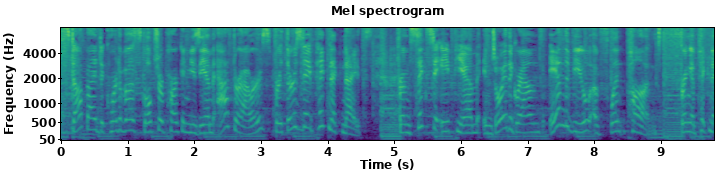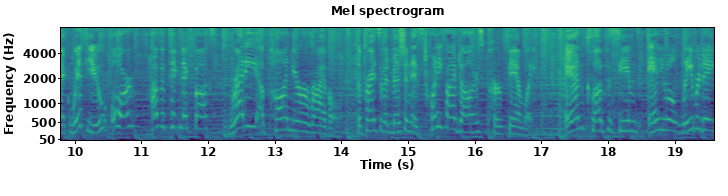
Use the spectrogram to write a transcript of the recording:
Stop by DeCordova Sculpture Park and Museum after hours for Thursday picnic nights. From 6 to 8 p.m., enjoy the grounds and the view of Flint Pond. Bring a picnic with you or have a picnic box ready upon your arrival. The price of admission is $25 per family. And Club Passim's annual Labor Day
